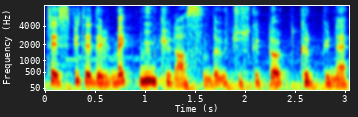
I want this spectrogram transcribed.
tespit edebilmek mümkün aslında 344 40 güne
